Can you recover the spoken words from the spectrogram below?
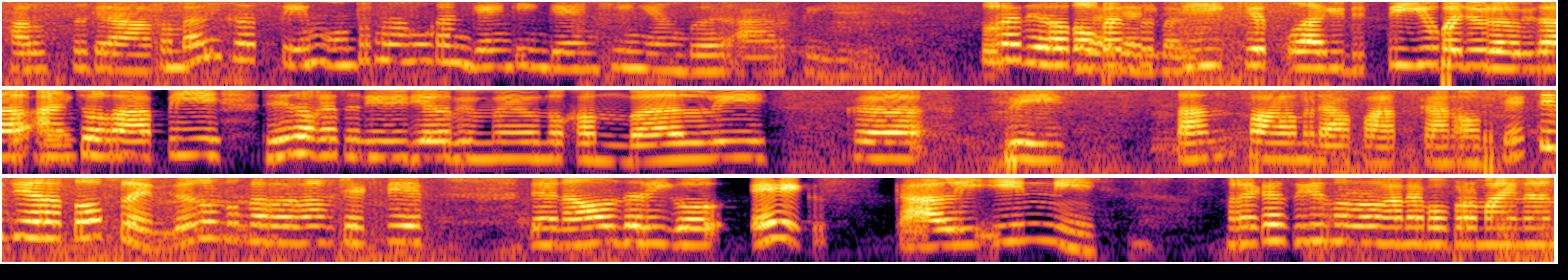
harus segera kembali ke tim untuk melakukan ganking-ganking yang berarti. Turret di balik. sedikit lagi ditiup aja udah bisa hancur tapi dari Rocket sendiri dia lebih memilih untuk kembali ke base tanpa mendapatkan objektif. Di arah top lane gagal untuk mendapatkan objektif. Dan Alter Ego X kali ini mereka sedikit menurunkan tempo permainan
